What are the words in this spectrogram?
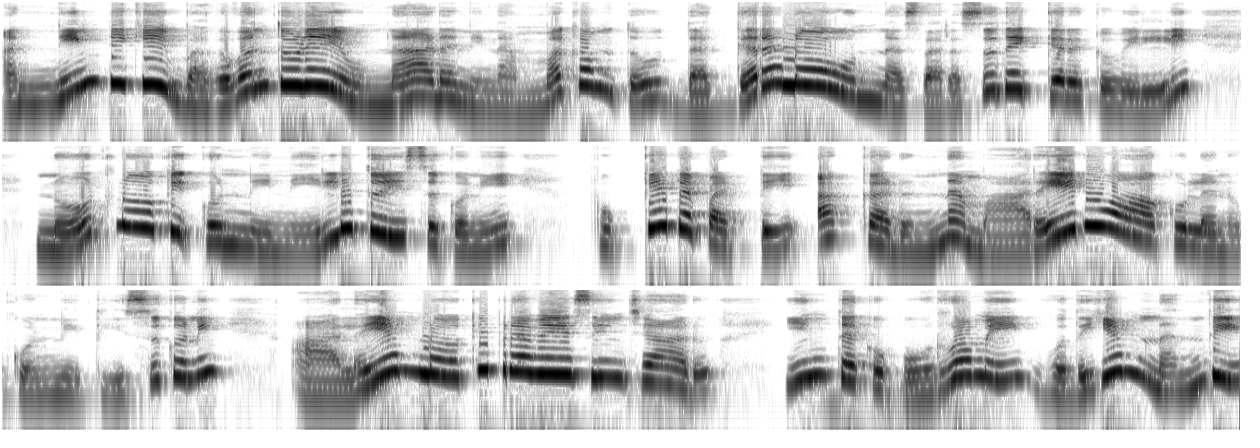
అన్నింటికీ భగవంతుడే ఉన్నాడని నమ్మకంతో దగ్గరలో ఉన్న సరస్సు దగ్గరకు వెళ్ళి నోట్లోకి కొన్ని నీళ్ళు తీసుకొని పుక్కెట పట్టి అక్కడున్న మారేడు ఆకులను కొన్ని తీసుకొని ఆలయంలోకి ప్రవేశించాడు. ఇంతకు పూర్వమే ఉదయం నంది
